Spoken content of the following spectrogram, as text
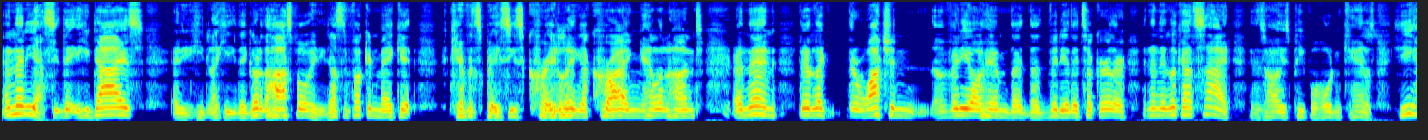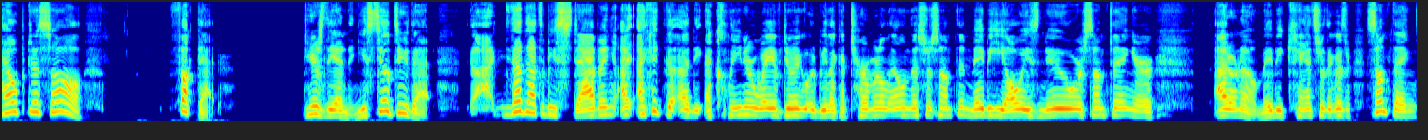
and then yes, he, he dies, and he, he like he they go to the hospital, and he doesn't fucking make it. Kevin Spacey's cradling a crying Helen Hunt, and then they're like they're watching a video of him, the the video they took earlier, and then they look outside, and there's all these people holding candles. He helped us all. Fuck that. Here's the ending. You still do that. Uh, It doesn't have to be stabbing. I, I think the, a, a cleaner way of doing it would be like a terminal illness or something. Maybe he always knew or something, or I don't know. Maybe cancer that goes something.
